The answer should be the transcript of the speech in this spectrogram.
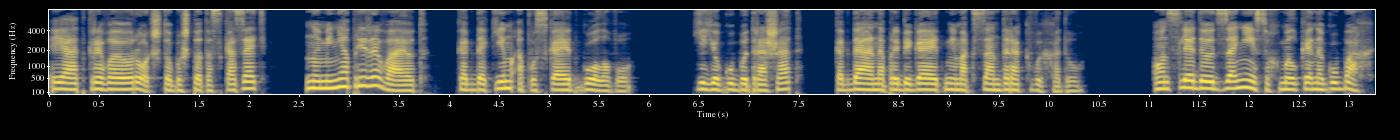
Я открываю рот, чтобы что-то сказать, но меня прерывают, когда Ким опускает голову. Ее губы дрожат, когда она пробегает мимо Ксандера к выходу. Он следует за ней с ухмылкой на губах.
